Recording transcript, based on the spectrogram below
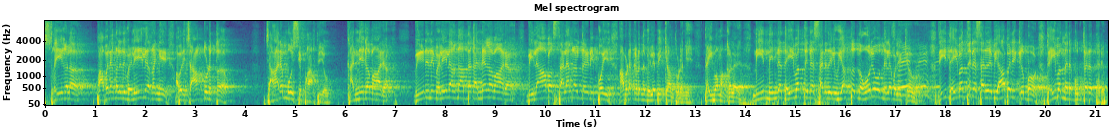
സ്ത്രീകൾ ഭവനങ്ങളിൽ വെളിയിലിറങ്ങി അവർ ചാക്കൊടുത്ത് ചാരം പൂശി പ്രാർത്ഥിച്ചു. കന്യകമാര് വീടിന് വെളിയിലിറങ്ങാത്ത കന്യകമാര് വിലാപ സ്ഥലങ്ങൾ തേടിപ്പോയി അവിടെ കിടന്ന് വിലപിക്കാൻ തുടങ്ങി. ദൈവമക്കളെ നീ നിന്റെ ദൈവത്തിന്റെ സന്നിധിയിൽ ഉയർത്തുന്ന ഓരോ നിലവിളിക്കും. നീ ദൈവത്തിന്റെ സന്നിധി വ്യാപരിക്കുമ്പോൾ ദൈവം നിനക്ക് ഉത്തരം തരും.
